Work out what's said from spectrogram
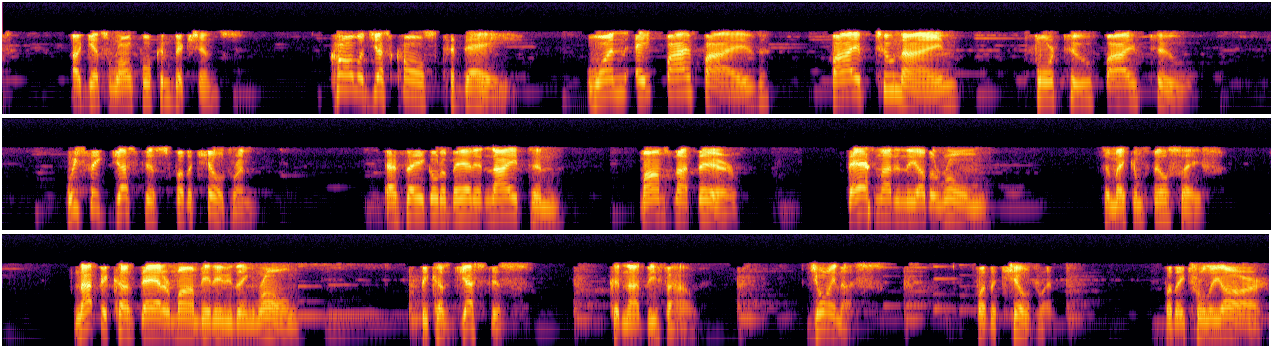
against wrongful convictions. Call a just cause today 1 855 529 4252. We seek justice for the children as they go to bed at night and mom's not there, dad's not in the other room to make them feel safe. Not because dad or mom did anything wrong, because justice could not be found. Join us for the children, for they truly are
